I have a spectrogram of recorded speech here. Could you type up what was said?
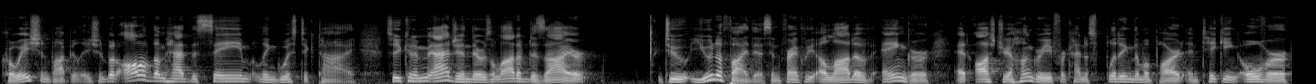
Croatian population, but all of them had the same linguistic tie. So you can imagine there was a lot of desire to unify this, and frankly, a lot of anger at Austria Hungary for kind of splitting them apart and taking over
